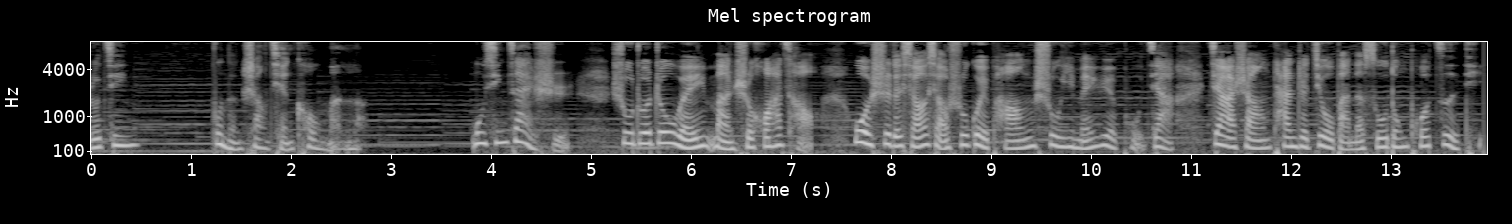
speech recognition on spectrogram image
如今不能上前叩门了。木星在时，书桌周围满是花草，卧室的小小书柜旁竖一枚乐谱架，架上摊着旧版的苏东坡字帖。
